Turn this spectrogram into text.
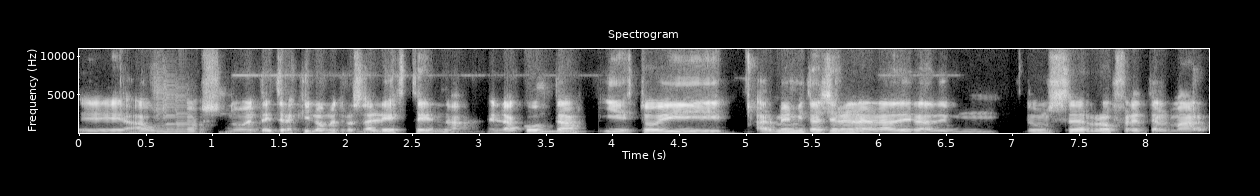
eh, a unos 93 kilómetros al este, en la, en la costa, y estoy, armé mi taller en la ladera de un, de un cerro frente al mar.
